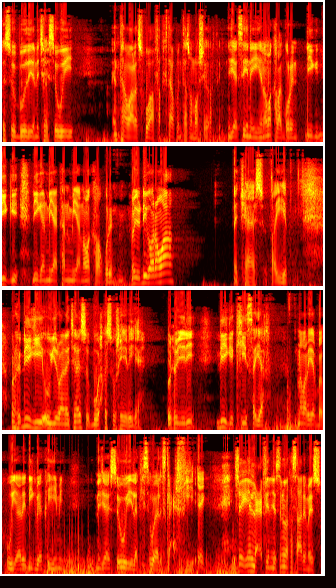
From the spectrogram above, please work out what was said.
ka soo boodaya najaaso weeye intaa waa laysku waafaq kitaabku intaasu noo sheegatay nijaasa inay yihiin nooma kala gurin. Dhiig dhiigan miyaa kan miyaa nooma kala gurin. Muxuu yidhi dhiig oran waa najaaso ayib marka dhiiggii uu yidhi waa najaaso buu wax ka soo reebayaa wuxuu yidhi dhiigga kiisa yar nabar yar baa kugu yaalay dhiig baa ka yimi najaaso weye laakiinse waa laiska cafiye eeg shayga in la cafiye najaasanima ka saari mayso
